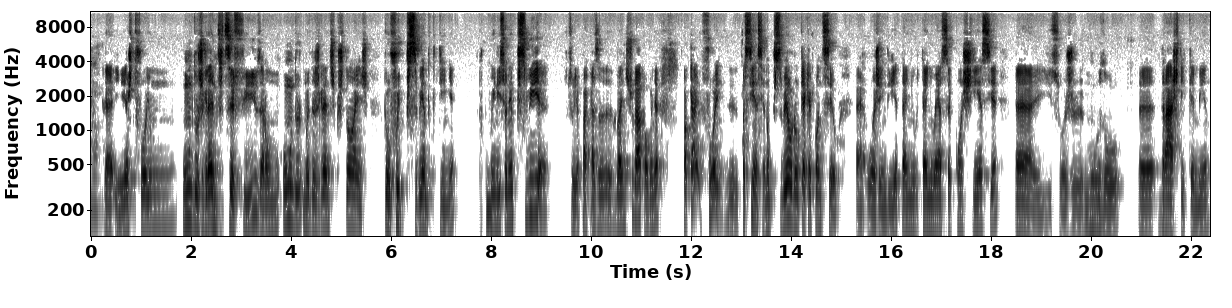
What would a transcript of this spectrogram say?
Uhum. Eh, e este foi um, um dos grandes desafios, era um, um do, uma das grandes questões que eu fui percebendo que tinha, porque no início eu nem percebia. Eu ia para a casa de banho chorar, para o banheiro. Ok, foi, eh, paciência, não percebeu o que é que aconteceu. Uh, hoje em dia tenho, tenho essa consciência uh, e isso hoje mudou drasticamente,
